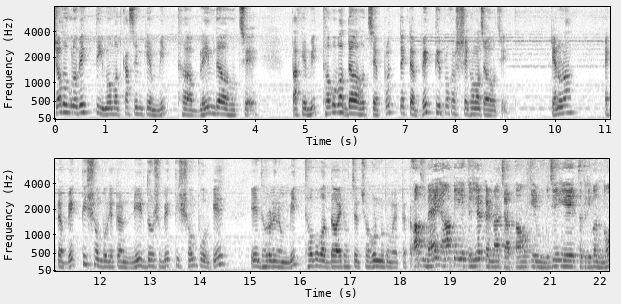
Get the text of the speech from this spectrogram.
যতগুলো ব্যক্তি মোহাম্মদ কাসিমকে মিথ্যা ব্লেম দেওয়া হচ্ছে, তাকে মিথ্যা অপবাদ দেওয়া হচ্ছে, প্রত্যেকটা ব্যক্তির প্রকাশ্যে ক্ষমা চাওয়া উচিত। কেননা একটা ব্যক্তির সম্পর্কে একটা নির্দোষ ব্যক্তির সম্পর্কে এই ধরনের মিথ্যা অপবাদ দেওয়া এটা হচ্ছে জঘন্যতম একটা কাজ अब मैं यहाँ पे ये क्लियर करना चाहता हूँ कि मुझे ये तकरीबन नौ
